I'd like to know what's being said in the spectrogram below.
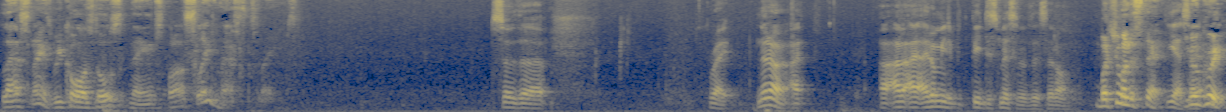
last names because those names are slave masters' names. So the right. No, no. I, I, I don't mean to be dismissive of this at all. But you understand? Yes. You I, agree?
